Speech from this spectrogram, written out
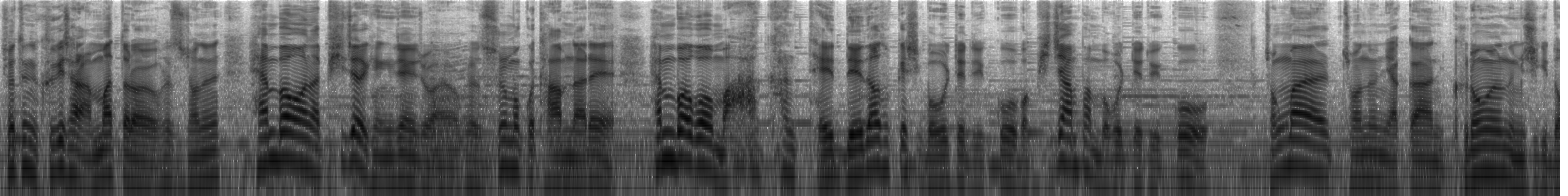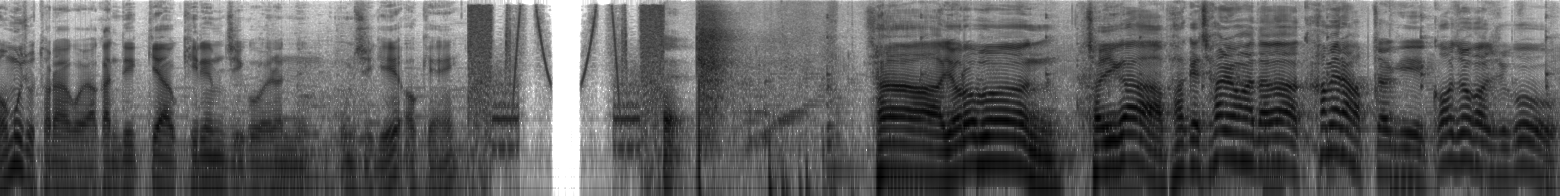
저 같은 경우 그게 잘 안 맞더라고요. 그래서 저는 햄버거나 피자를 굉장히 좋아해요. 그래서 술 먹고 다음 날에 햄버거 막 한 네다섯 개씩 먹을 때도 있고 막 피자 한 판 먹을 때도 있고 정말 저는 약간 그런 음식이 너무 좋더라고요. 약간 느끼하고 기름지고 이런 음식이 오케이. 자 여러분 저희가 밖에 촬영하다가 카메라 갑자기 꺼져가지고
